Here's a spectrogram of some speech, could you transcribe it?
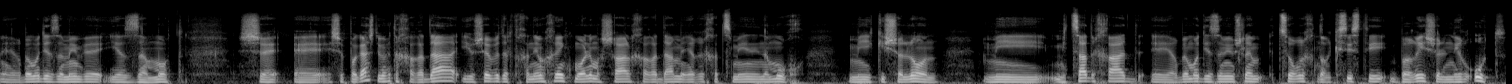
הרבה מאוד יזמים ויזמות, ש, שפגשתי, באמת החרדה היא יושבת על תכנים אחרים, כמו למשל חרדה מערך עצמי נמוך, מכישלון. מצד אחד, הרבה מאוד יזמים יש להם צורך נרקסיסטי בריא של נראות.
